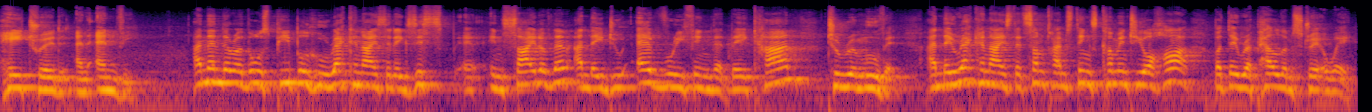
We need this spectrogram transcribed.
hatred and envy. And then there are those people who recognize it exists eh, inside of them and they do everything that they can to remove it. And they recognize that sometimes things come into your heart, but they repel them straight away.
